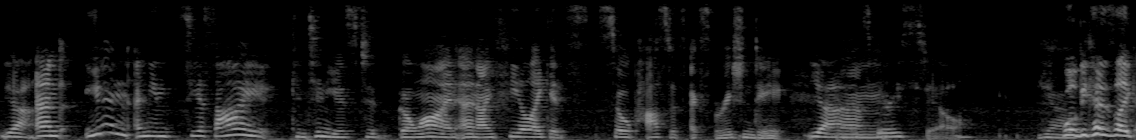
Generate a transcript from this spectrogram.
yeah And even, I mean, CSI continues to go on, and I feel like it's so past its expiration date. yeah it's um, very stale Yeah. Well, because like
